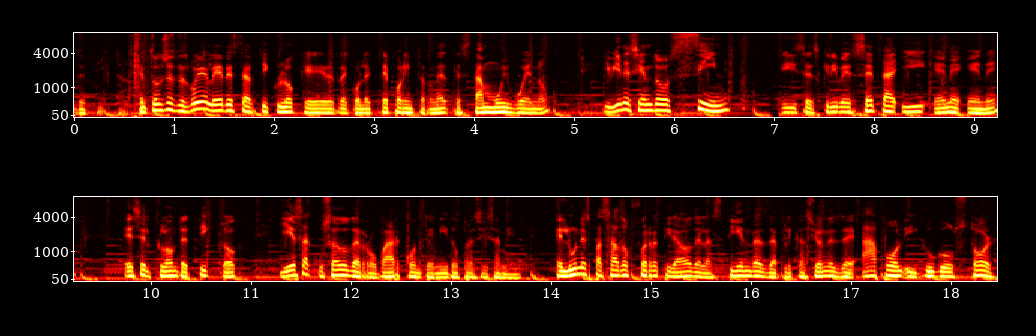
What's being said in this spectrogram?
de TikTok. Entonces les voy a leer este artículo que recolecté por internet que está muy bueno y viene siendo Sin y se escribe Z-I-N-N es el clon de TikTok y es acusado de robar contenido precisamente. El lunes pasado fue retirado de las tiendas de aplicaciones de Apple y Google Store.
